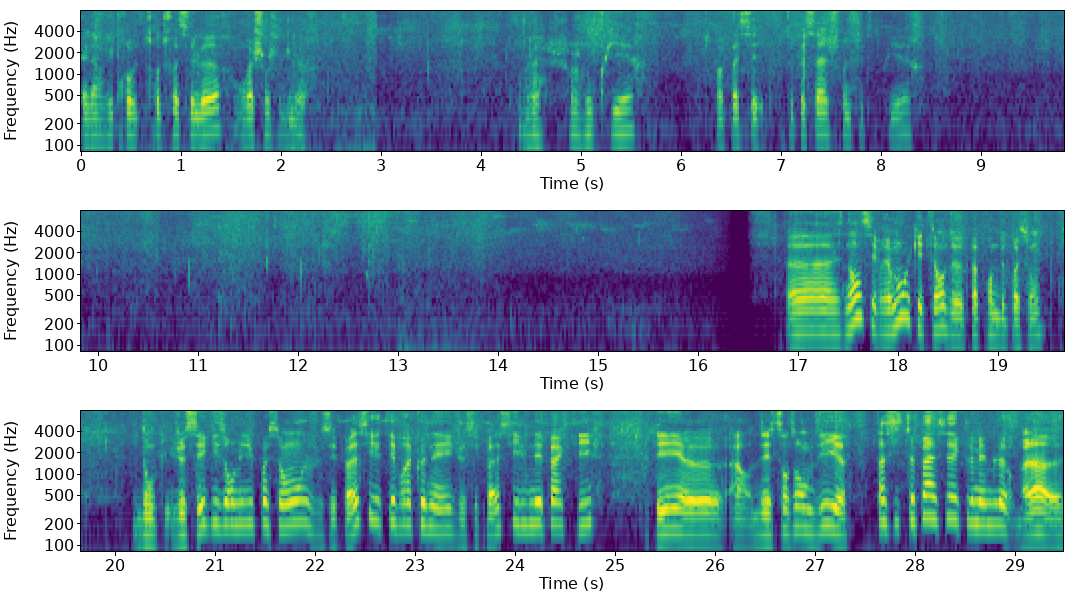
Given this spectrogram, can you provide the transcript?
elle, a revu trop, trop de fois c'est l'heure, on va changer de l'heure. Voilà, changement de cuillère. On va passer au passage sur une petite cuillère. Euh, non, c'est vraiment inquiétant de ne pas prendre de poisson. Donc je sais qu'ils ont mis du poisson, je sais pas s'il était braconné, je sais pas s'il n'est pas actif. Et euh, alors des temps on me dit, t'insistes pas assez avec le même leurre. Bah là, euh,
